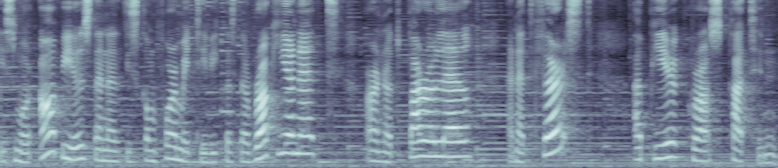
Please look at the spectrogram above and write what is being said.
is more obvious than a disconformity because the rock units are not parallel and at first appear cross-cutting.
